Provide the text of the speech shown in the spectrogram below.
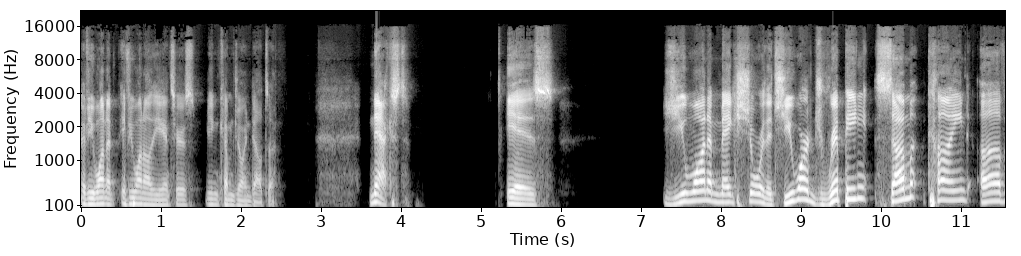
If you want to, if you want all the answers, you can come join Delta. Next is you want to make sure that you are dripping some kind of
